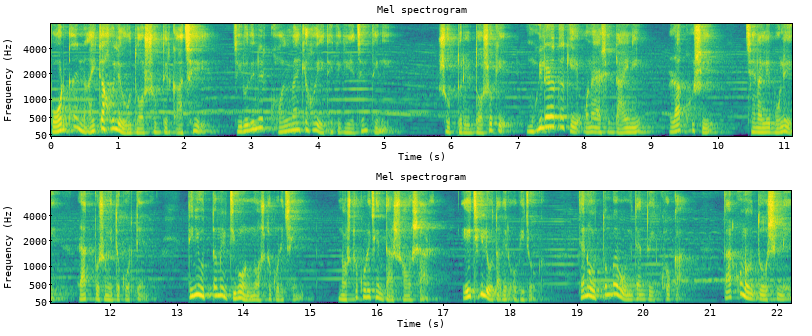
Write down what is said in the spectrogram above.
পর্দায় নায়িকা হলেও দর্শকদের কাছে চিরদিনের খলনায়িকা হয়ে থেকে গিয়েছেন তিনি। সত্তরের দশকে মহিলারা তাকে অনায়াসে ডাইনি, রাক্ষসী চেনালি বলে রাগ প্রশমিত করতেন। তিনি উত্তমের জীবন নষ্ট করেছেন নষ্ট করেছেন তার সংসার। এই ছিল তাদের অভিযোগ। যেন উত্তমবাবু নিতান্তই খোকা, তার কোনো দোষ নেই।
